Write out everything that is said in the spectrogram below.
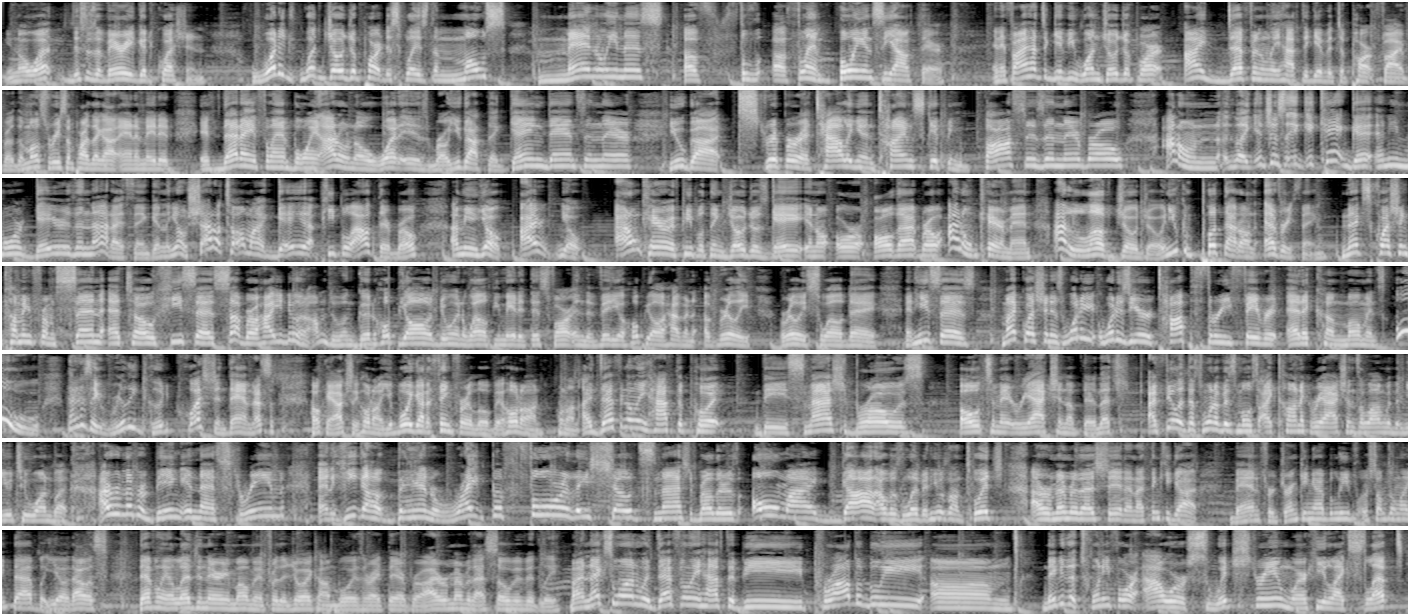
You know what? This is a very good question. What what JoJo part displays the most manliness of fl uh, flamboyancy out there? And if I had to give you one JoJo part, I definitely have to give it to part 5, bro. The most recent part that got animated. If that ain't flamboyant, I don't know what is, bro. You got the gang dance in there. You got stripper Italian time-skipping bosses in there, bro. I don't, like, it just, it, it can't get any more gayer than that, I think. And, yo, shout out to all my gay people out there, bro. I mean, yo, I, yo, I don't care if people think JoJo's gay and or all that, bro. I don't care, man. I love JoJo, and you can put that on everything. Next question coming from Sen Eto. He says, Sup, bro? How you doing? I'm doing good. Hope y'all are doing well if you made it this far in the video. Hope y'all are having a really, really swell day. And he says, my question is, what are you, what is your top three favorite Etika moments? Ooh, that is a really good question. Damn, that's okay. Actually, hold on. Your boy got to think for a little bit. Hold on, hold on. I definitely have to put the Smash Bros ultimate reaction up there. That's I feel like that's one of his most iconic reactions along with the Mewtwo one, but I remember being in that stream and he got banned right before they showed Smash Brothers. Oh my god, I was livid. He was on Twitch. I remember that shit and I think he got banned for drinking, I believe, or something like that. But yo, that was definitely a legendary moment for the Joy-Con boys right there, bro. I remember that so vividly. My next one would definitely have to be probably, um, maybe the 24 hour Switch stream where he like slept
